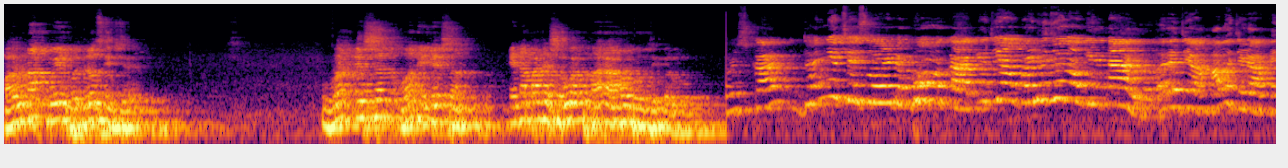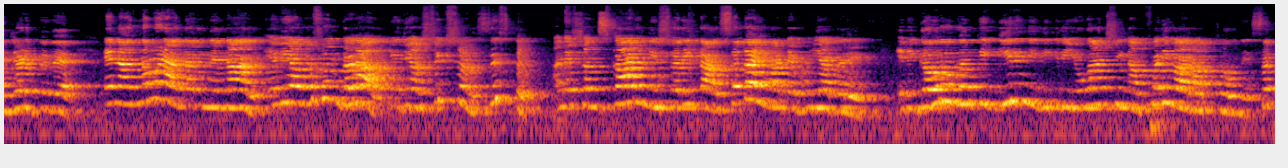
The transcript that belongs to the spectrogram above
મારું નામ ગોયલ ભદ્રસિંહ છે વન નેશન વન ઇલેક્શન એના માટે શરૂઆત મારા અનુભવથી કરું હાવજડા હેંજળ પીવે એના નમણા નરને નાલ એવી આ વસુંધરા કે જ્યાં શિક્ષણ, શિસ્ત અને સંસ્કારની સરિતા સદાય માટે ભર્યા કરે. એવી ગૌરવવંતી ગીરની દીકરી યોગાંશીના પરિવાર આપ સૌને સત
